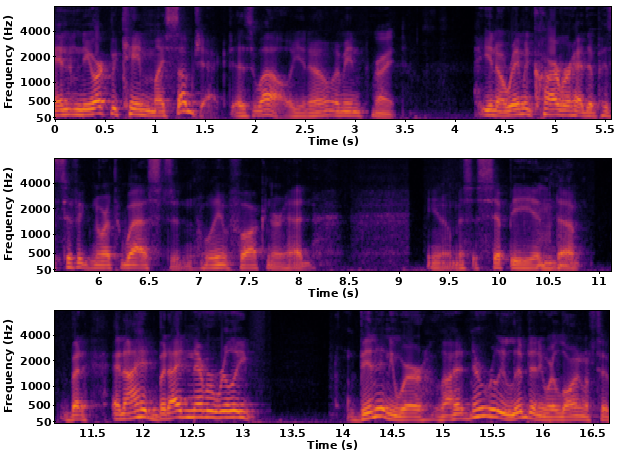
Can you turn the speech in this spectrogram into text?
and New York became my subject as well. You know, I mean, Right. you know, Raymond Carver had the Pacific Northwest, and William Faulkner had, you know, Mississippi, and um, but and I had, but I'd never really been anywhere. I had never really lived anywhere long enough to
